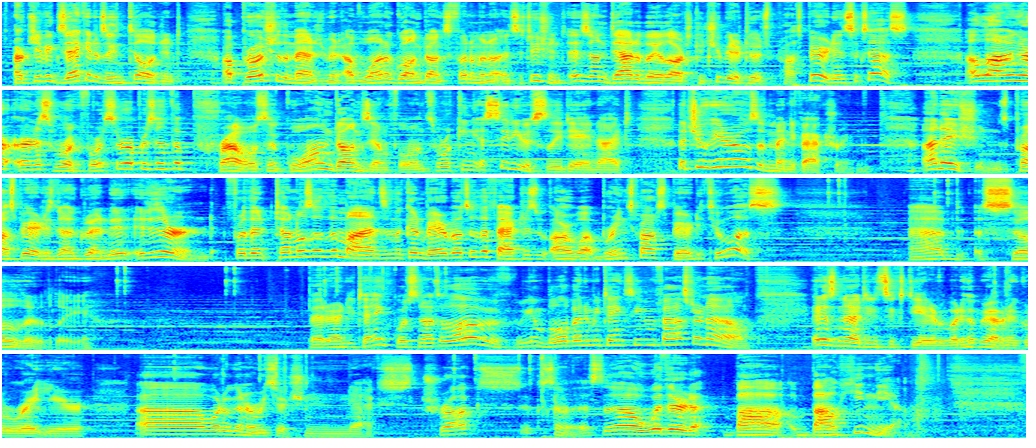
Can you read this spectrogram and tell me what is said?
Our chief executive's intelligent approach to the management of one of Guangdong's fundamental institutions is undoubtedly a large contributor to its prosperity and success, allowing our earnest workforce to represent the prowess of Guangdong's influence, working assiduously day and night, the true heroes of manufacturing. A nation's prosperity is not granted, it is earned, for the tunnels of the mines and the conveyor belts of the factories are what brings prosperity to us. Absolutely. Better anti-tank, what's not to love? We can blow up enemy tanks even faster now. It is 1968, everybody. Hope you're having a great year. Uh, what are we going to research next? Trucks? Some of this. Uh, withered ba.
